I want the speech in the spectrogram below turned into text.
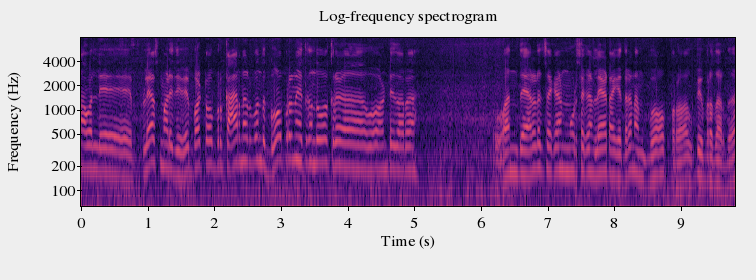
ನಾವಲ್ಲಿ ಪ್ಲೇಸ್ ಮಾಡಿದ್ದೀವಿ. ಬಟ್ ಒಬ್ರು ಕಾರ್ನರ್ ಬಂದು ಗೋಪುರನ ಎತ್ಕೊಂಡು ಹೋಗ್ರೆ ಹೊಂಟಿದ್ದಾರೆ. ಒಂದು ಎರಡು ಸೆಕೆಂಡ್ ಮೂರು ಸೆಕೆಂಡ್ ಲೇಟ್ ಆಗಿದ್ರೆ ನಮ್ಮ ಗೋಪುರ, ಉಪ್ಪಿ ಬ್ರದರ್ದು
